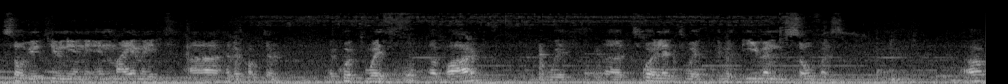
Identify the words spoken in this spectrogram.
the Soviet Union in my M8 uh, helicopter, equipped with a bar, with a toilet, with, with even sofas. Uh,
